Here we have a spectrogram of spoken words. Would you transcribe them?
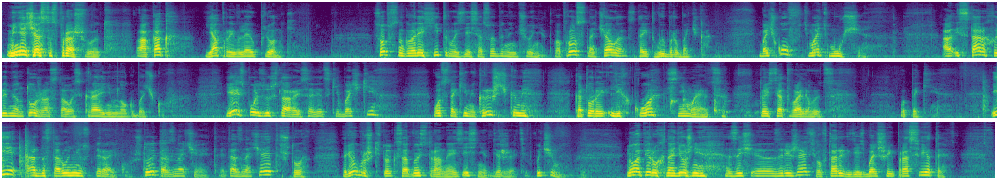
Меня часто спрашивают, а как я проявляю пленки? Собственно говоря, хитрого здесь особенно ничего нет. Вопрос сначала стоит выбор бачка. Бачков тьма тьмущая. А из старых времен тоже осталось крайне много бачков. Я использую старые советские бачки вот с такими крышечками, которые легко снимаются, то есть отваливаются. Вот такие. И одностороннюю спиральку. Что это означает? Это означает, что ребрышки только с одной стороны, а здесь нет держателя. Почему? Ну, во-первых, надежнее э, заряжать. Во-вторых, здесь большие просветы,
